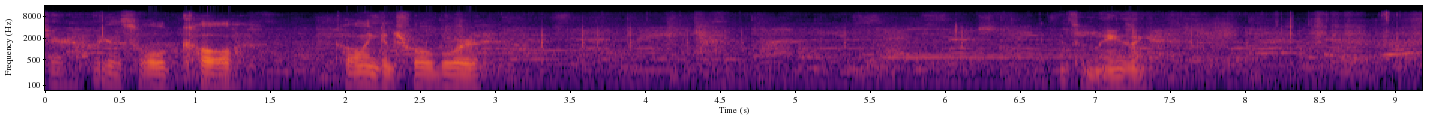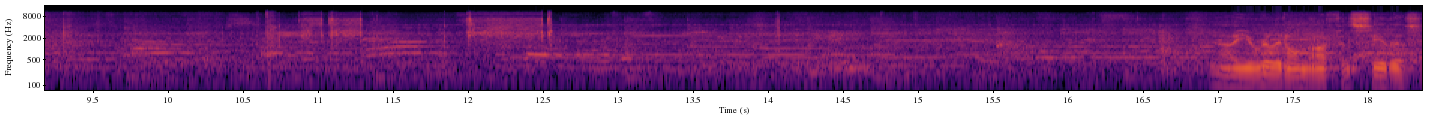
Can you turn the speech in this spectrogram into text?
here. Look at this old call, calling control board. That's amazing. No, you really don't often see this.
